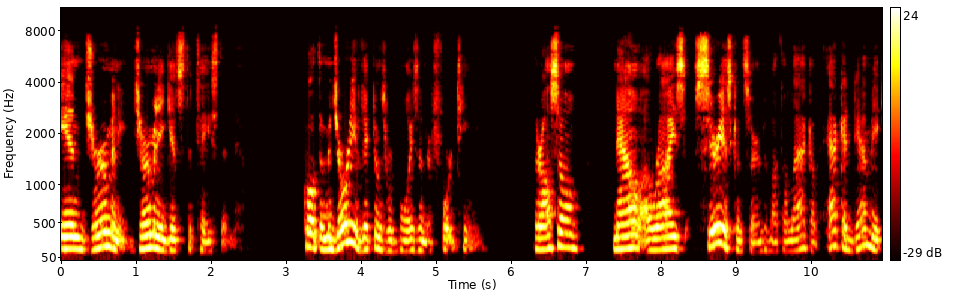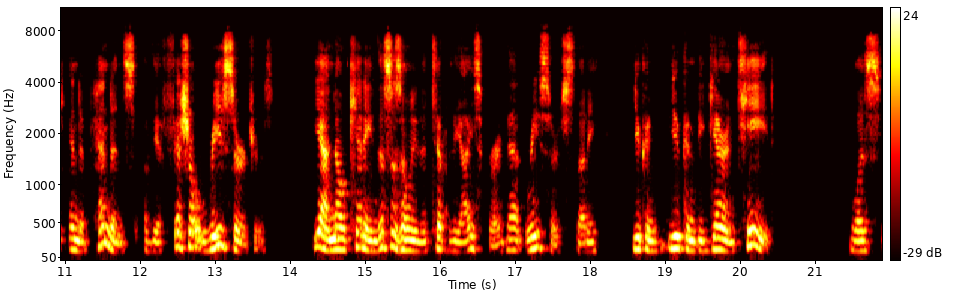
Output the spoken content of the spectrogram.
in Germany. Germany gets to taste it now. Quote The majority of victims were boys under 14. There also now arise serious concerns about the lack of academic independence of the official researchers yeah, no kidding. This is only the tip of the iceberg. That research study, you can you can be guaranteed, was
